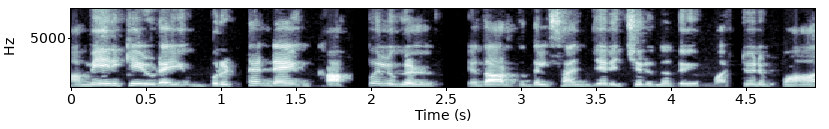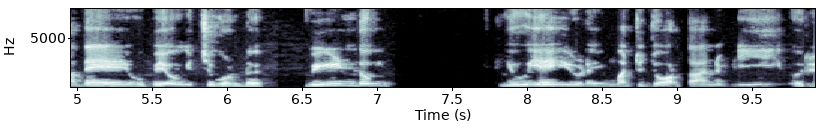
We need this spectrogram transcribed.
അമേരിക്കയുടെയും ബ്രിട്ടന്റെയും കപ്പലുകൾ യഥാർത്ഥത്തിൽ സഞ്ചരിച്ചിരുന്നത് മറ്റൊരു പാതയെ ഉപയോഗിച്ചുകൊണ്ട് വീണ്ടും യു എ യുടെയും മറ്റു ജോർദാനും ഈ ഒരു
